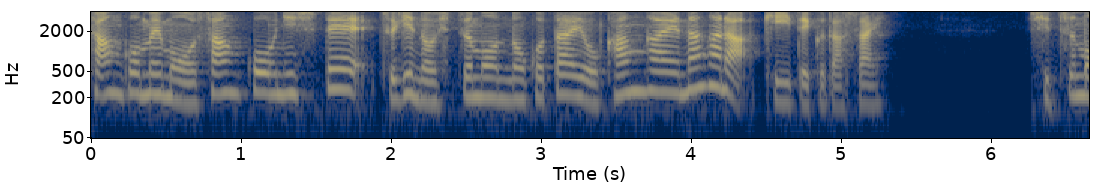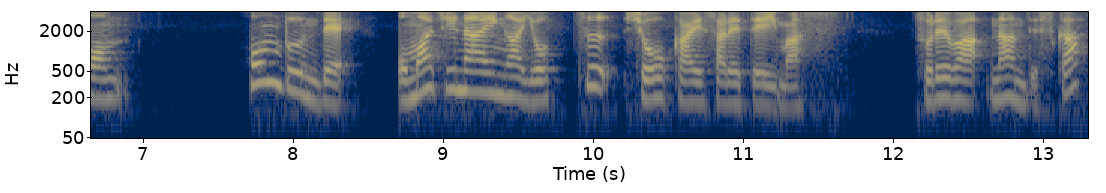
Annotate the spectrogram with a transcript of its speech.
単語メモを参考にして次の質問の答えを考えながら聞いてください。質問。本文でおまじないが4つ紹介されています。それは何ですか？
